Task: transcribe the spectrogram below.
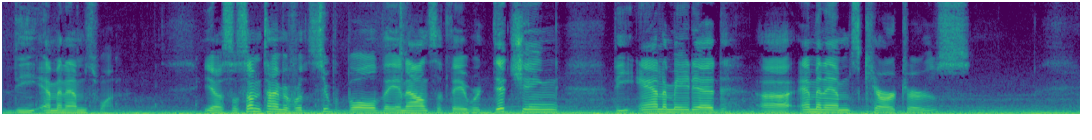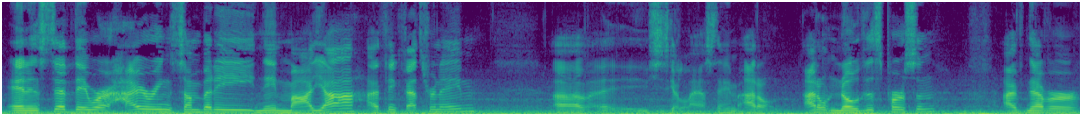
the M&M's one. You know, so sometime before the Super Bowl, they announced that they were ditching the animated uh, M&M's characters, and instead they were hiring somebody named Maya. I think that's her name. Uh, she's got a last name. I don't. I don't know this person. I've never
